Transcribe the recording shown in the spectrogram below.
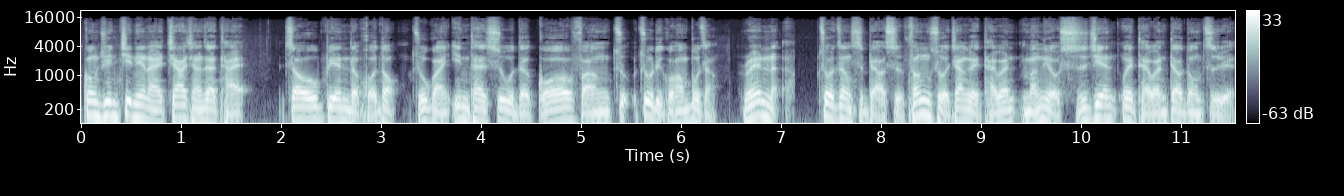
共军近年来加强在台周边的活动，主管印太事务的国防助助理国防部长 Rainer 作证时表示，封锁将给台湾盟友时间为台湾调动资源。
